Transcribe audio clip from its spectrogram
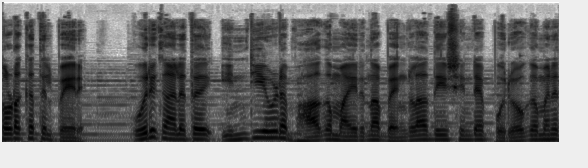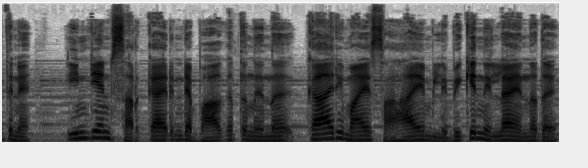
തുടക്കത്തിൽ പേര്. ഒരു കാലത്ത് ഇന്ത്യയുടെ ഭാഗമായിരുന്ന ബംഗ്ലാദേശിന്റെ പുരോഗമനത്തിന് ഇന്ത്യൻ സർക്കാരിന്റെ ഭാഗത്തുനിന്ന് കാര്യമായ സഹായം ലഭിക്കുന്നില്ല എന്നത്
